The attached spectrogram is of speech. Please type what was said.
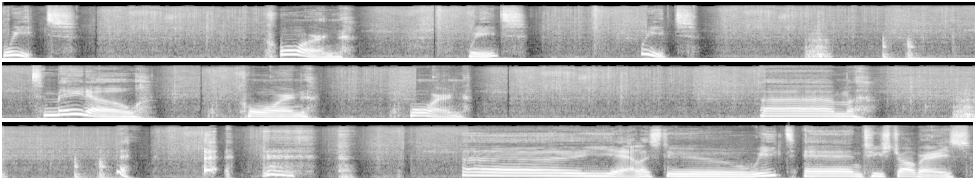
wheat, corn, wheat, wheat, tomato, corn, corn. Um, uh, yeah, let's do wheat and two strawberries.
